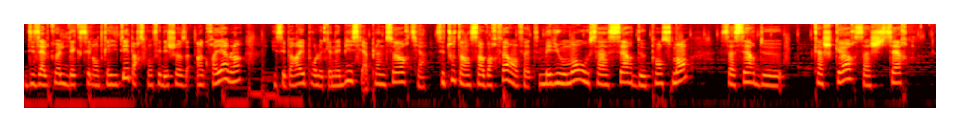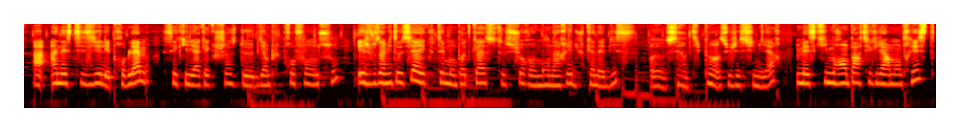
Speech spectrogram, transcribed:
des alcools d'excellente qualité parce qu'on fait des choses incroyables. Hein. Et c'est pareil pour le cannabis, il y a plein de sortes, a... c'est tout un savoir-faire en fait. Mais du moment où ça sert de pansement, ça sert de cache-cœur, ça sert à anesthésier les problèmes, c'est qu'il y a quelque chose de bien plus profond en dessous. Et je vous invite aussi à écouter mon podcast sur euh, mon arrêt du cannabis. Euh, c'est un petit peu un sujet similaire. Mais ce qui me rend particulièrement triste,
